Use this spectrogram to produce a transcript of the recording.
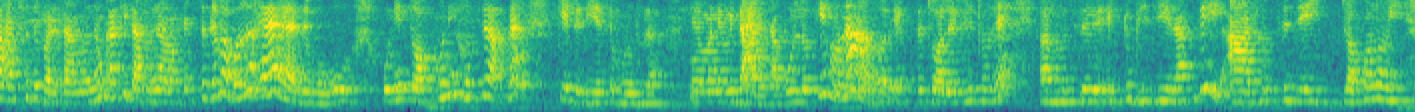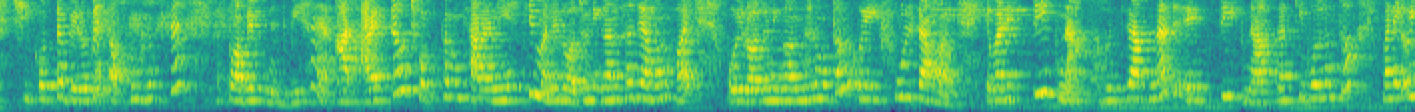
গাছ হতে পারে। তা আমি বললাম, কাকি, তাহলে আমাকে একটা দেবা? বলল হ্যাঁ হ্যাঁ দেবো। ও, উনি তখনই হচ্ছে আপনার কেটে দিয়েছে বন্ধুরা। মানে ওই ডালটা। বলল কি, মোনা একটা জলের ভেতরে হচ্ছে একটু ভিজিয়ে রাখবি। আর হচ্ছে যেই যখন ওই শিকড়টা বেরোবে, তখন হচ্ছে টবে পুঁতবি। হ্যাঁ আর আরেকটাও ছোট্ট আমি চারা নিয়ে এসেছি মানে রজনীগন্ধা যেমন হয়, ওই রজনীগন্ধার মতন ওই ফুলটা হয়। এবার স্টিক না, হচ্ছে আপনার এই স্টিক না, আপনার কি বলুন তো? মানে ওই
